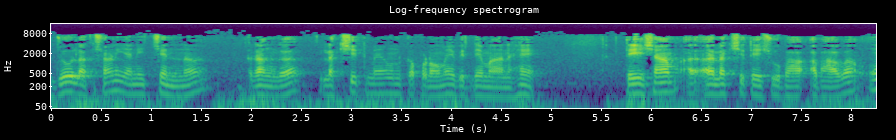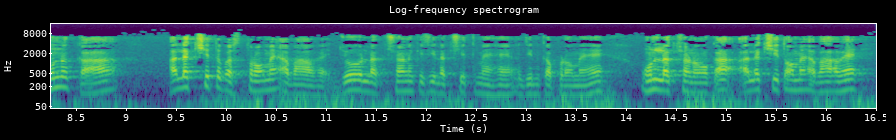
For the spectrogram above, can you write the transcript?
जो लक्षण यानी चिन्ह रंग लक्षित में उन कपड़ों में विद्यमान है। तेषाम अलक्षितेशु अभाव, उनका अलक्षित वस्त्रों में अभाव है। जो लक्षण किसी लक्षित में है, जिन कपड़ों में है, उन लक्षणों का अलक्षितों में अभाव है।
